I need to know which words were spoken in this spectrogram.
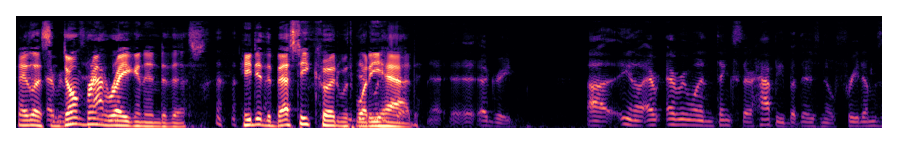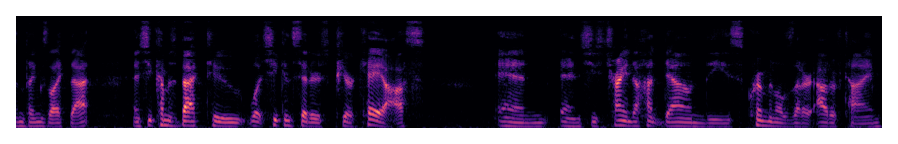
hey, listen, don't bring happy. Reagan into this. He did the best he could with did what he had. Uh, uh, agreed. Uh, you know, ev- everyone thinks they're happy, but there's no freedoms and things like that. And she comes back to what she considers pure chaos, and and she's trying to hunt down these criminals that are out of time,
